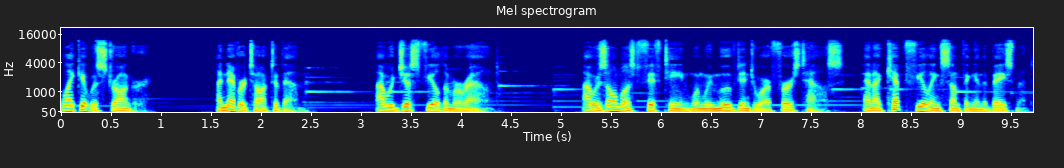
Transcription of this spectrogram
Like it was stronger. I never talked to them. I would just feel them around. I was almost 15 when we moved into our first house, and I kept feeling something in the basement.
